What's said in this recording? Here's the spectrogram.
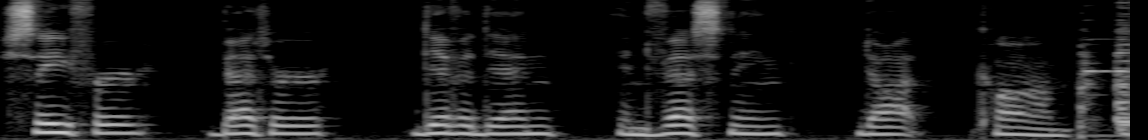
www.saferbetterdividendinvesting.com.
